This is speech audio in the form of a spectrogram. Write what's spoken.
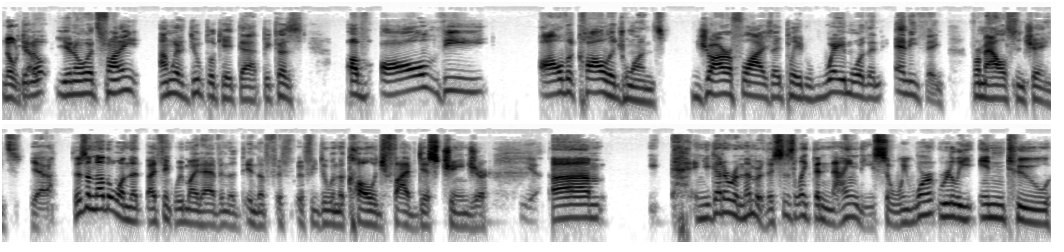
No you doubt. know, you know what's funny? I'm going to duplicate that because of all the all the college ones, Jar of Flies, I played way more than anything from Alice in Chains. Yeah, there's another one that I think we might have in the in the if, if we do in the college five disc changer. Yeah. Um, and you got to remember this is like the '90s, so we weren't really into.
